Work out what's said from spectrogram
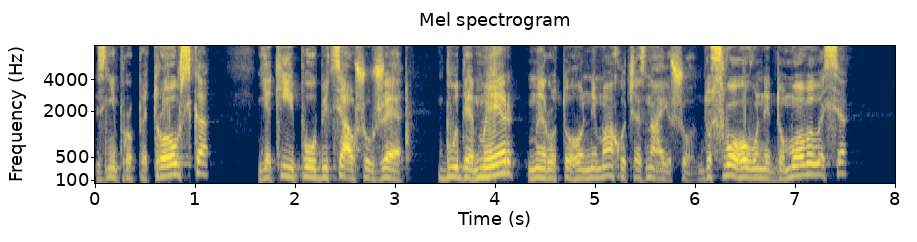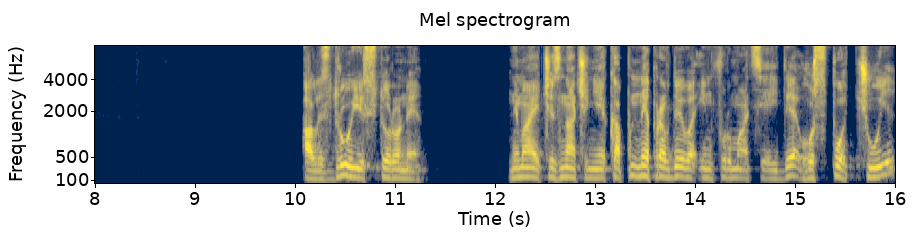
з Дніпропетровська, який пообіцяв, що вже буде мир. Миру того нема, хоча знаю, що до свого вони домовилися. Але з другої сторони, не маючи значення, яка неправдива інформація йде, Господь чує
